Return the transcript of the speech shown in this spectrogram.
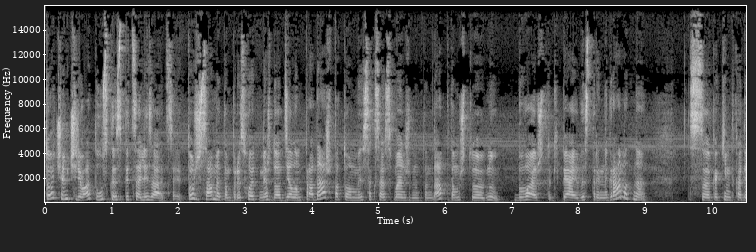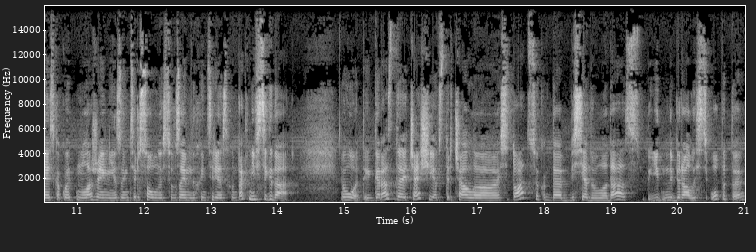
то, чем чревата узкая специализация. То же самое там происходит между отделом продаж потом и success management, да, потому что, ну, бывает, что KPI выстроены грамотно, с каким-то, когда есть какое-то наложение, заинтересованность в взаимных интересах, но так не всегда. Вот. И гораздо чаще я встречала ситуацию, когда беседовала, да, и набиралась опыта,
